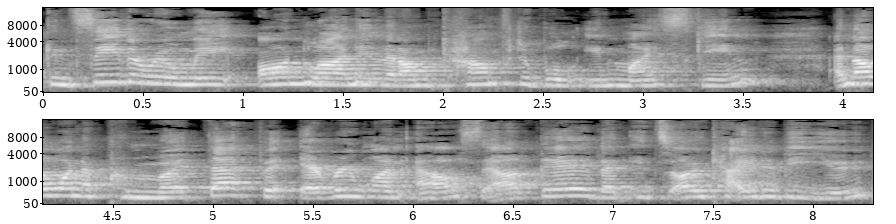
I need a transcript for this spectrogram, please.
can see the real me online and that I'm comfortable in my skin and I want to promote that for everyone else out there that it's okay to be you.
